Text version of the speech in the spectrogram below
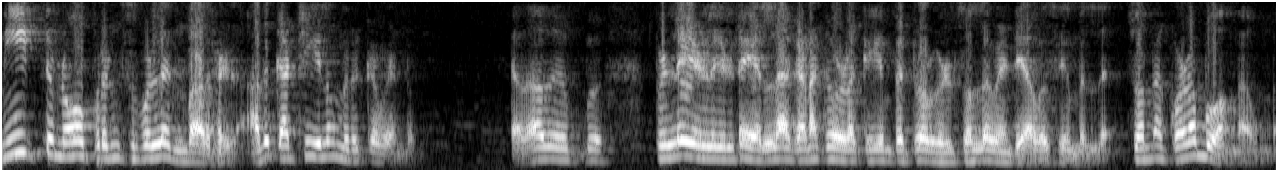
நீட் நோ பிரின்சிபல் என்பார்கள். அது கட்சியிலும் இருக்க வேண்டும். அதாவது பிள்ளைகள்கிட்ட எல்லா கணக்கு வழக்கையும் பெற்றோர்கள் சொல்ல வேண்டிய அவசியம் இல்லை. சொன்ன குழம்புவாங்க அவங்க.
